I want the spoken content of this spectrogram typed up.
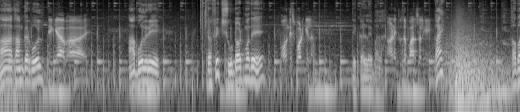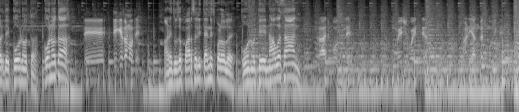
हाँ काम कर बोल. ठीक आहे भाई. हाँ बोल रे. रफिक शूटआउटमध्ये ऑन द स्पॉट गेला. ते कळलंय मला. आणि तुझं पार्सल हे काय? खबर दे कोण होतं? कोण होता? ते तिघे जण होते. आणि तुझं पार्सली त्यांनीच पळवलंय. कोण होते? नाव सांग. राज भोसले उमेश वैद्य आणि अंगद मोहिते.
